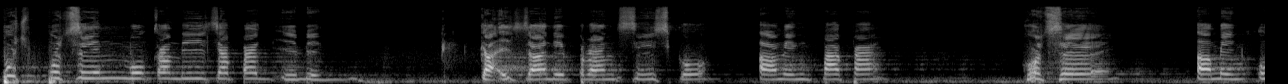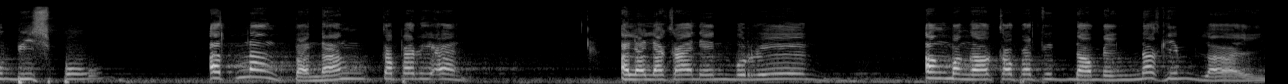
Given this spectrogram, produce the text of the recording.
Puspusin mo kami sa pag-ibig. Kaisa ni Francisco, aming Papa, Jose, aming Obispo, at ng Tanang Kaparian. Alalakanin mo rin ang mga kapatid naming nakimlay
